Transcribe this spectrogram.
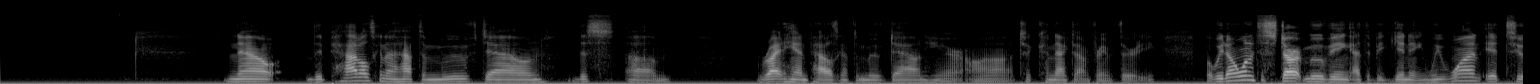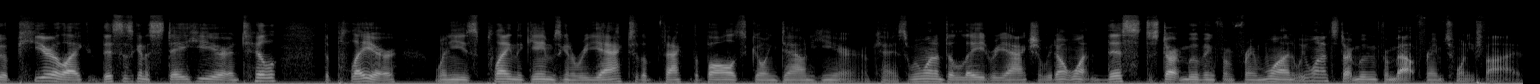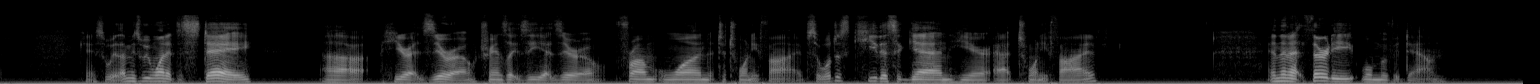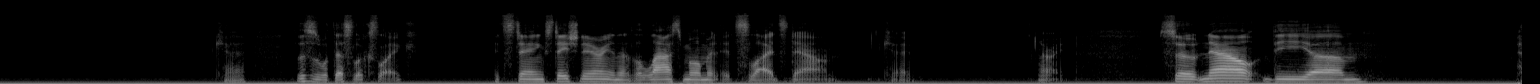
Now the paddle's going to have to move down this um, right hand paddle is going to have to move down here uh, to connect on frame 30. But we don't want it to start moving at the beginning. We want it to appear like this is going to stay here until the player, when he's playing the game, is going to react to the fact that the ball is going down here. Okay, so we want a delayed reaction. We don't want this to start moving from frame 1. We want it to start moving from about frame 25. Okay, so that means we want it to stay uh, here at 0, translate z at 0, from 1 to 25. So we'll just key this again here at 25. And then at 30, we'll move it down. Okay, so this is what this looks like. It's staying stationary, and then at the last moment, it slides down. Okay. All right. So now the um,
